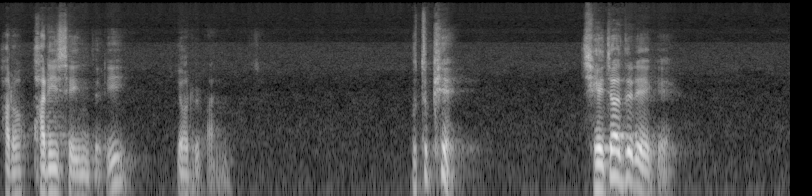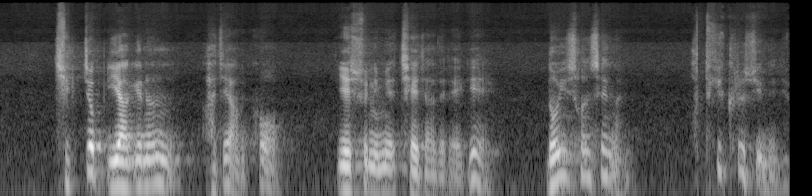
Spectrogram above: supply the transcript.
바로 바리새인들이 열을 받는. 어떻게 제자들에게 직접 이야기는 하지 않고 예수님의 제자들에게 너희 선생은 어떻게 그럴 수 있느냐?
